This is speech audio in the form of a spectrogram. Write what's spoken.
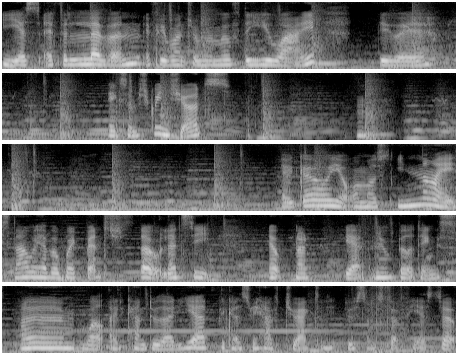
yes, F11 if you want to remove the UI. Do uh, take some screenshots. There we go, you're almost nice. Now we have a workbench. So let's see. Nope, not yet. New buildings. Um, well, I can't do that yet because we have to actually do some stuff here. So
